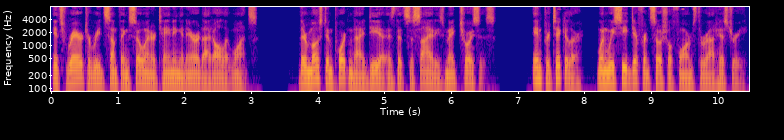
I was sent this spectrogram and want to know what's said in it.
It's rare to read something so entertaining and erudite all at once. Their most important idea is that societies make choices. In particular, when we see different social forms throughout history,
